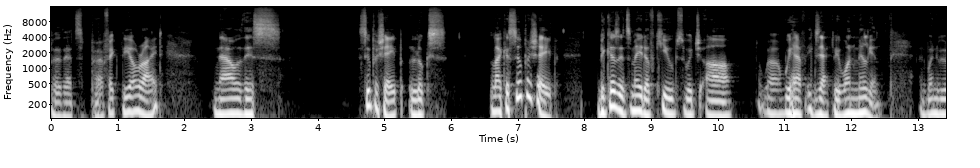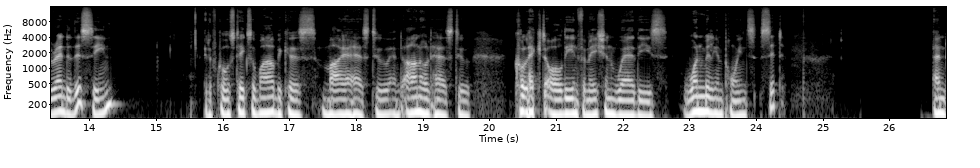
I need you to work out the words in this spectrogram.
that's perfectly all right. Now this super shape looks like a super shape because it's made of cubes which are, well, we have exactly 1 million. And when we render this scene, it of course takes a while because Maya has to and Arnold has to collect all the information where these 1 million points sit. And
